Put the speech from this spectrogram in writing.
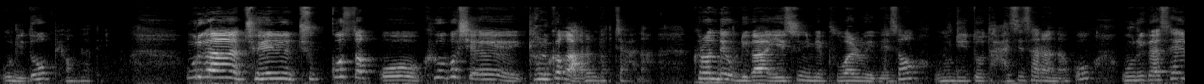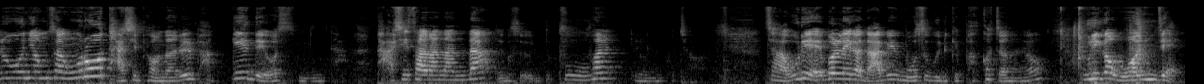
우리도 변화되리다. 우리가 죄는 죽고 썩고 그것이 결과가 아름답지 않아. 그런데 우리가 예수님의 부활로 인해서 우리도 다시 살아나고 우리가 새로운 형상으로 다시 변화를 받게 되었습니다. 다시 살아난다. 이것을 부활 이러는 거죠. 자, 우리 애벌레가 나비 모습을 이렇게 바꿨잖아요. 우리가 원죄,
